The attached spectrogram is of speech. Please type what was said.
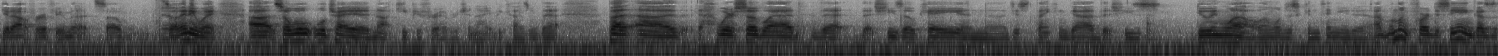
get out for a few minutes. So, so anyway, uh, so we'll we'll try to not keep you forever tonight because of that. But uh, we're so glad that that she's okay, and uh, just thanking God that she's doing well, and we'll just continue to. I'm looking forward to seeing because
